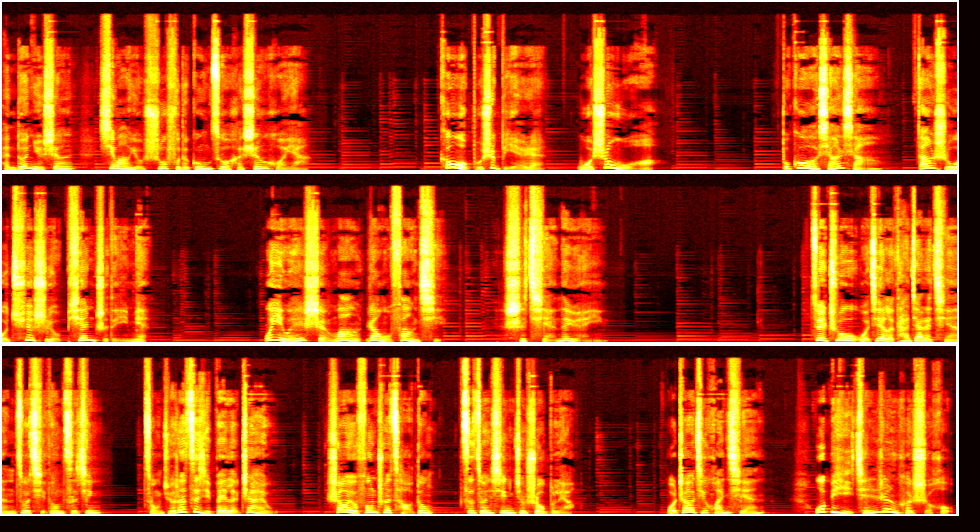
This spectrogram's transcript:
很多女生希望有舒服的工作和生活呀。可我不是别人，我是我。不过想想，当时我确实有偏执的一面。我以为沈旺让我放弃，是钱的原因。最初我借了他家的钱做启动资金，总觉得自己背了债务，稍有风吹草动，自尊心就受不了。我着急还钱，我比以前任何时候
